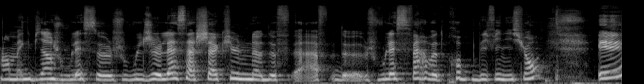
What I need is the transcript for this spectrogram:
un mec bien, je vous laisse, je, laisse à chacune de, je vous laisse faire votre propre définition. Et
